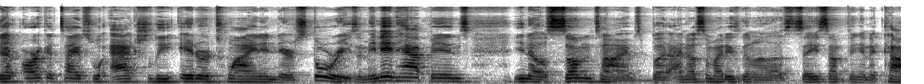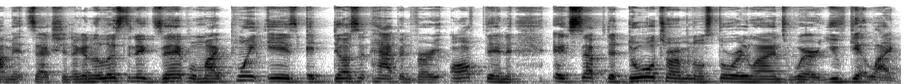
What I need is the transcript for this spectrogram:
that archetypes will actually intertwine in their stories. I mean, it happens, you know, sometimes, but I know somebody's going to say something in the comment section. They're going to list an example. My point is it doesn't happen very often except the duel terminal storylines where you get like,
